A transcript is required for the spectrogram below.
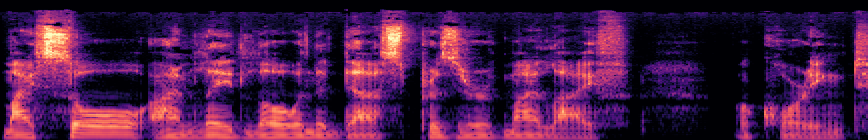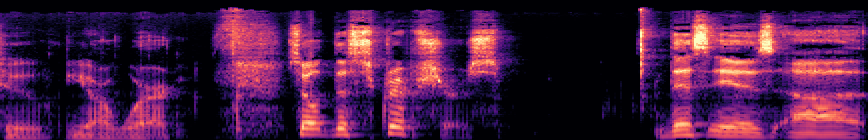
my soul, I'm laid low in the dust. Preserve my life according to your word. So, the scriptures. This is uh,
